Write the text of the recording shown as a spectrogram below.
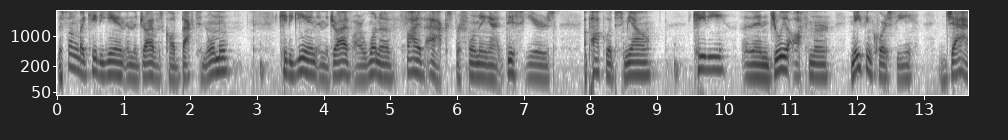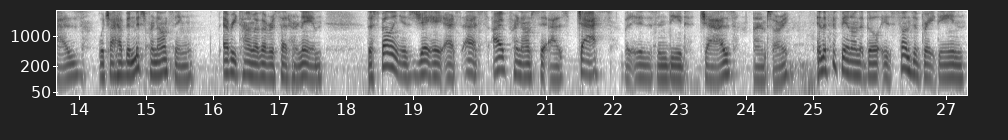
The song by Katy Guillen and The Drive was called Back to Normal. Katy Guillen and The Drive are one of five acts performing at this year's Apocalypse Meow. Katie, then Julia Othmer, Nathan Corsi, Jazz, which I have been mispronouncing every time I've ever said her name. The spelling is J A S S. I've pronounced it as Jazz, but it is indeed Jazz. I'm sorry. And the fifth band on the bill is Sons of Great Dane.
